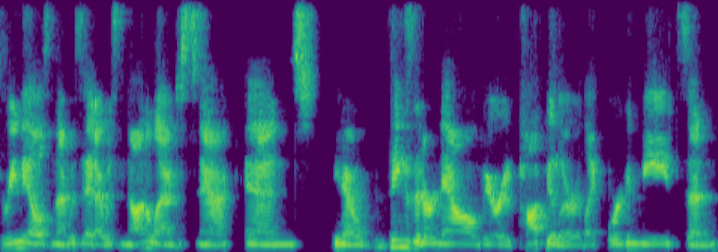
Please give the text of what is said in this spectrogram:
three meals and that was it. I was not allowed to snack and, you know, things that are now very popular, like organ meats and,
